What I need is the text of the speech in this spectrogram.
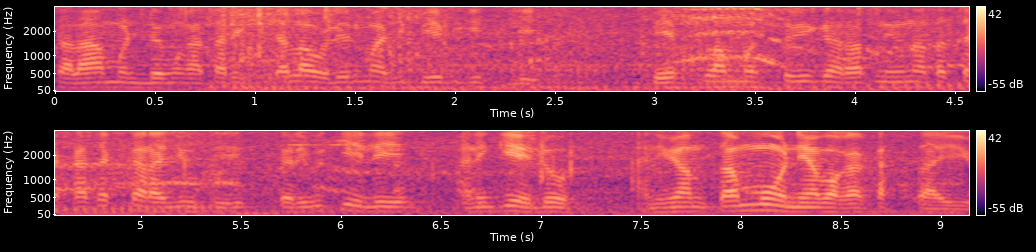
चला म्हणलं मग आता रिक्षा लावली आणि माझी बेब घेतली. बेब्सला मस्तपैकी घरात नेऊन आता चकाचक करायची होती. तरी मी केली आणि गेलो. आणि आमचा मोन्या बघा कसा आहे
